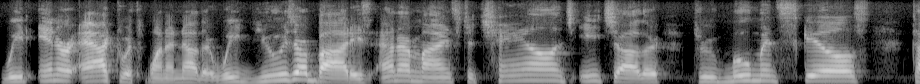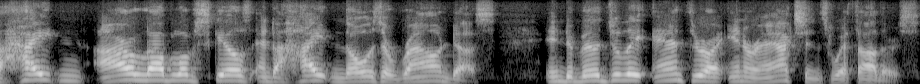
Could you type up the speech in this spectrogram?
we'd interact with one another. We'd use our bodies and our minds to challenge each other through movement skills, to heighten our level of skills and to heighten those around us individually and through our interactions with others.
